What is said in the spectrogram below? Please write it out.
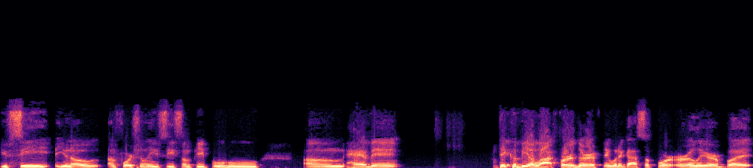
you see, you know, unfortunately, you see some people who um, haven't they could be a lot further if they would have got support earlier, but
